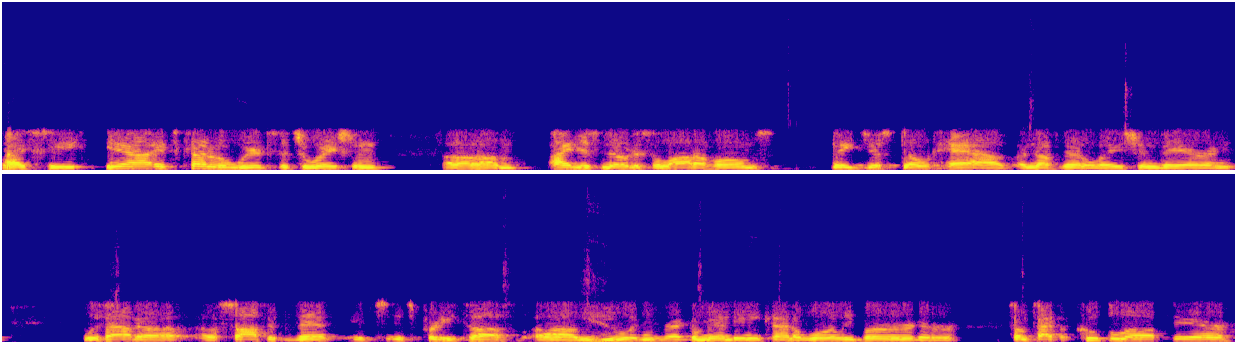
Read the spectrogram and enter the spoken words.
I see. Yeah, it's kind of a weird situation. Um, I just notice a lot of homes they just don't have enough ventilation there, and without a, a soffit vent, it's it's pretty tough. Um, yeah. You wouldn't recommend any kind of whirlybird or some type of cupola up there.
